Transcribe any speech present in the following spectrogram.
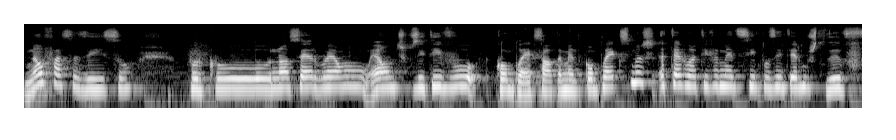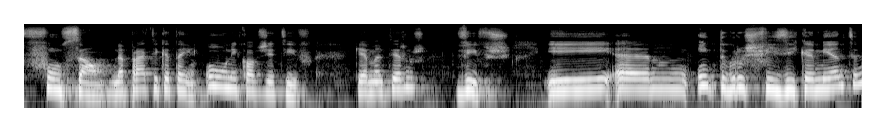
não faças isso, porque o nosso cérebro é um, é um dispositivo complexo, altamente complexo, mas até relativamente simples em termos de função. Na prática, tem um único objetivo, que é manter-nos vivos e um, íntegros fisicamente,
